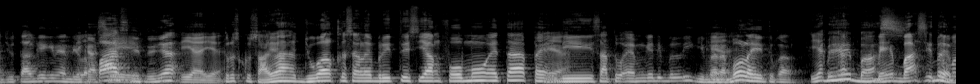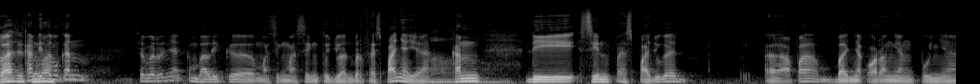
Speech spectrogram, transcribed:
juta gitu yang dilepas Dikasih. gitunya Iya, iya. terus ku saya jual ke selebritis yang FOMO eta pe Iya. di 1 MG dibeli gimana Iya. boleh itu Kang Iya, Bebas. Kan, bebas itu Bebas mah. itu kan mah. itu kan sebenarnya kembali ke masing-masing tujuan bervespanya ya. Oh. Kan di scene Vespa juga eh, apa banyak orang yang punya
